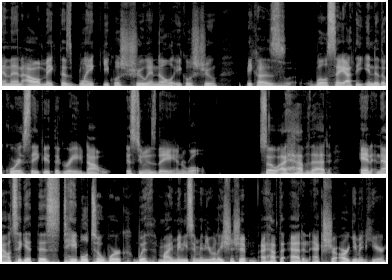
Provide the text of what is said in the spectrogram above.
And then I'll make this blank equals true and null equals true because we'll say at the end of the course they get the grade, not as soon as they enroll. So I have that. And now to get this table to work with my many to many relationship, I have to add an extra argument here.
